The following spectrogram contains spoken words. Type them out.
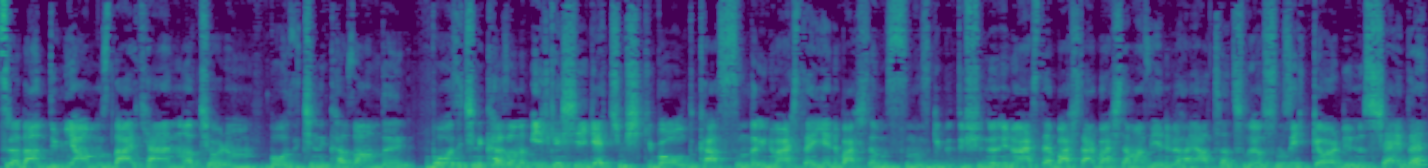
sıradan dünyamızdayken atıyorum Boğaziçi'ni kazandık. Boğaziçi'ni kazanıp ilk eşiği geçmiş gibi olduk aslında. Üniversiteye yeni başlamışsınız gibi düşünün. Üniversiteye başlar başlamaz yeni bir hayata atılıyorsunuz. İlk gördüğünüz şey de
